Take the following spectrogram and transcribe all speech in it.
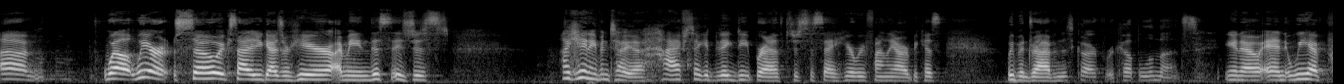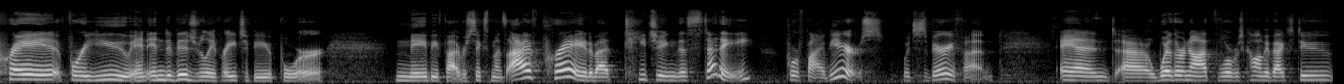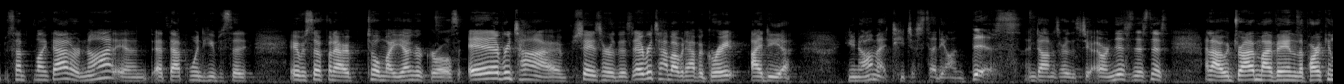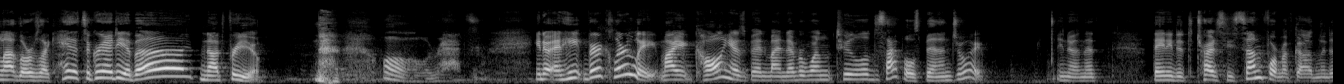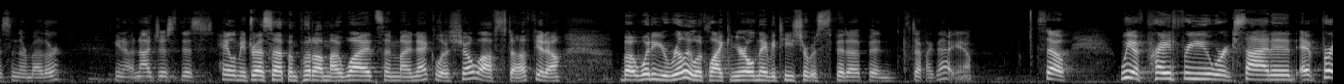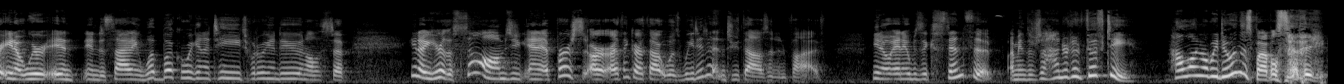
Um, well, we are so excited you guys are here. I mean, this is just, I can't even tell you. I have to take a big, deep breath just to say, here we finally are, because we've been driving this car for a couple of months, you know, and we have prayed for you and individually for each of you for maybe five or six months. I've prayed about teaching this study for five years, which is very fun and uh, whether or not the Lord was calling me back to do something like that or not. And at that point, he said, it was so funny. I've told my younger girls every time, Shay's heard this, every time I would have a great idea, you know, I'm going to teach a study on this. And Donna's heard this too, or this and this and this. And I would drive my van in the parking lot. Lord was like, hey, that's a great idea, but not for you. oh, rats. You know, and he very clearly, my calling has been my number one two little disciples, Ben and Joy. You know, and that they needed to try to see some form of godliness in their mother. You know, not just this, hey, let me dress up and put on my whites and my necklace, show off stuff, you know. But what do you really look like in your old Navy t shirt with spit up and stuff like that, you know? So we have prayed for you. We're excited. At first, you know, we're in, in deciding what book are we going to teach, what are we going to do, and all this stuff. You know, you hear the Psalms, you, and at first, our, I think our thought was we did it in 2005. You know, and it was extensive. I mean, there's 150. How long are we doing this Bible study?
